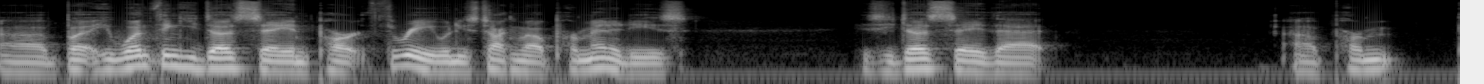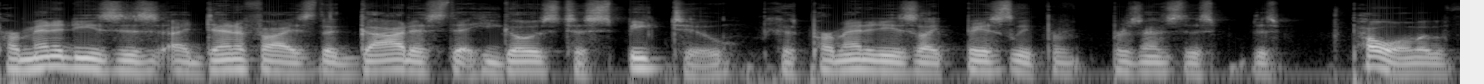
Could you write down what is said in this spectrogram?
Uh, but he, one thing he does say in part three, when he's talking about Parmenides, is he does say that uh, Par- Parmenides is identifies the goddess that he goes to speak to, because Parmenides like basically pre- presents this this poem of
